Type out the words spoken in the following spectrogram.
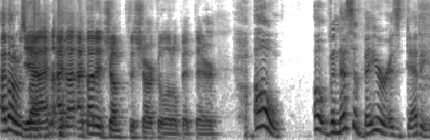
I thought it was yeah, I, th- I thought I thought it jumped the shark a little bit there. oh, oh, Vanessa Bayer as Debbie.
